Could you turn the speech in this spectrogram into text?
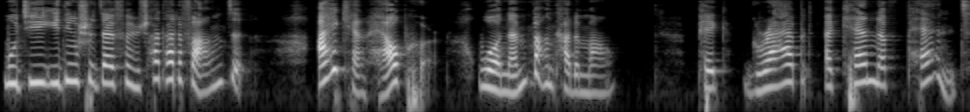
母鸡一定是在粉刷她的房子。I can help her，我能帮她的忙。Pig grabbed a can of paint.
